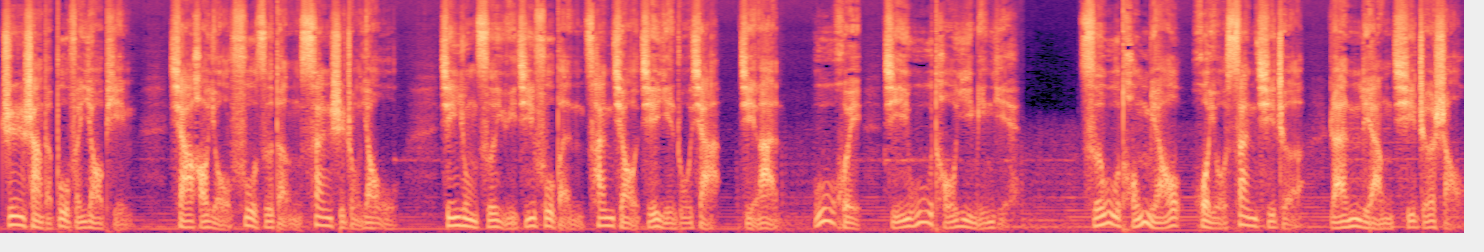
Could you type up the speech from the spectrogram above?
之上的部分药品，恰好有附子等三十种药物。今用此与及副本参教解引如下，仅按。乌喙即乌头一名也，此物同苗或有三奇者，然两奇者少。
